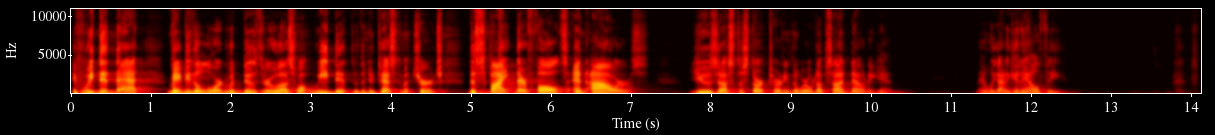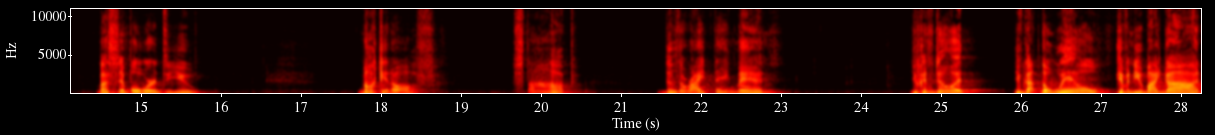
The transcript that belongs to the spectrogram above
If we did that, maybe the Lord would do through us what we did through the New Testament church, despite their faults and ours, use us to start turning the world upside down again. Man, we got to get healthy. My simple word to you Knock it off. Stop. Do the right thing, man. You can do it. You've got the will given to you by God.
